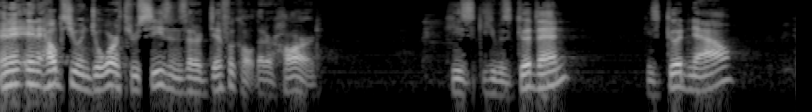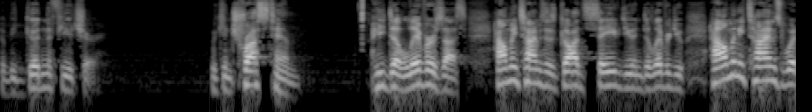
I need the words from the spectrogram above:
And it, and it helps you endure through seasons that are difficult, that are hard. He's, he was good then, He's good now, He'll be good in the future. We can trust Him. He delivers us. How many times has God saved you and delivered you? How many times were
